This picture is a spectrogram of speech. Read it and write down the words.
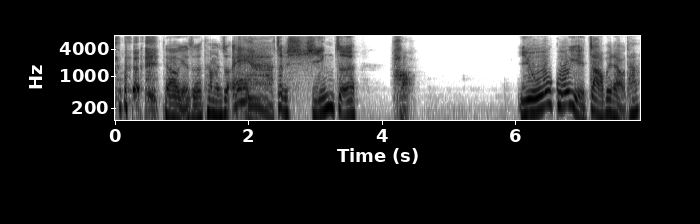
跳舞给师尊，他们说：“哎呀，这个行者好，油锅也炸不了他，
